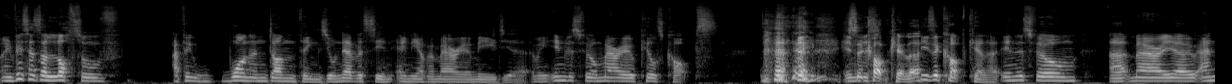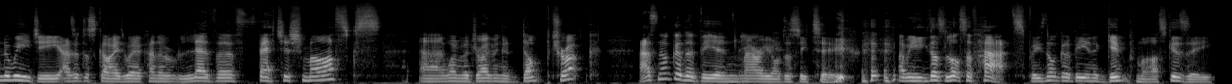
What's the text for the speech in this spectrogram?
I mean this has a lot of I think one and done things you'll never see in any other Mario media. I mean, in this film, Mario kills cops. He's In a cop killer. He's a cop killer. In this film, uh, Mario and Luigi, as a disguise, wear kind of leather fetish masks uh, when we're driving a dump truck. That's not going to be in Mario Odyssey 2. I mean, he does lots of hats, but he's not going to be in a gimp mask, is he?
